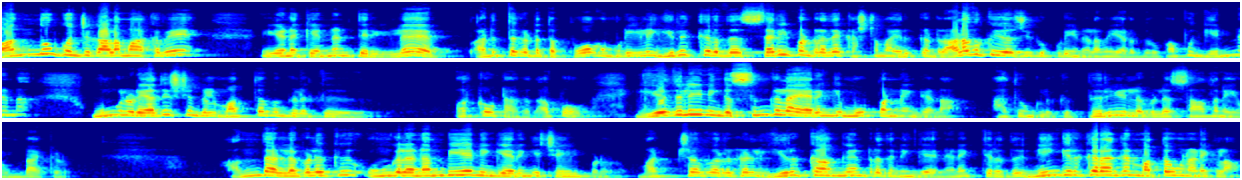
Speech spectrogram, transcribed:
வந்தும் கொஞ்சம் காலமாகவே எனக்கு என்னன்னு தெரியல அடுத்த கட்டத்தை போக முடியல இருக்கிறத சரி பண்ணுறதே கஷ்டமாக இருக்குன்ற அளவுக்கு யோசிக்கக்கூடிய நிலைமையாக இருந்திருக்கும். அப்போ என்னென்னா உங்களுடைய அதிர்ஷ்டங்கள் மற்றவங்களுக்கு ஒர்க் அவுட் ஆகுது. அப்போது எதுலேயும் நீங்கள் சிங்கிளாக இறங்கி மூவ் பண்ணீங்கன்னா அது உங்களுக்கு பெரிய லெவலில் சாதனையை உண்டாக்கிடும். அந்த லெவலுக்கு உங்களை நம்பியே நீங்கள் இறங்கி செயல்படணும். மற்றவர்கள் இருக்காங்கன்றதை நீங்கள் நினைக்கிறது நீங்கள் இருக்கிறாங்கன்னு மற்றவங்க நினைக்கலாம்.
